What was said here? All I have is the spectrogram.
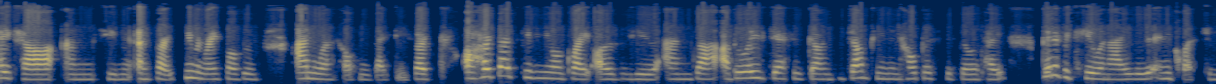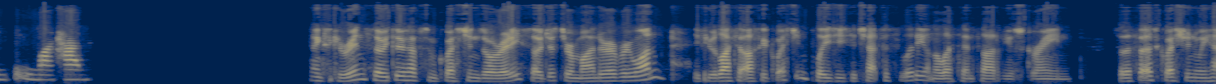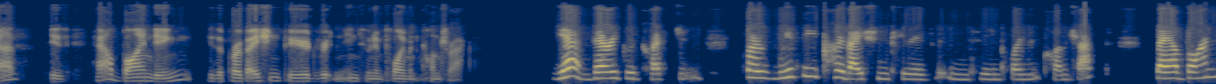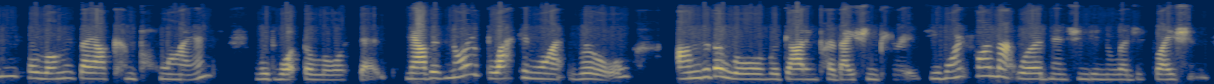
HR and human, uh, sorry, human resources and work health and safety. So I hope that's given you a great overview and uh, I believe Jeff is going to jump in and help us facilitate a bit of a Q&A with any questions that you might have. Thanks, Corinne. So we do have some questions already. So just a reminder, everyone, if you would like to ask a question, please use the chat facility on the left-hand side of your screen. So the first question we have is, how binding is a probation period written into an employment contract? Yeah, very good question. So with the probation periods written into the employment contract, they are binding so long as they are compliant with what the law says. Now, there's no black and white rule under the law regarding probation periods. You won't find that word mentioned in the legislation.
